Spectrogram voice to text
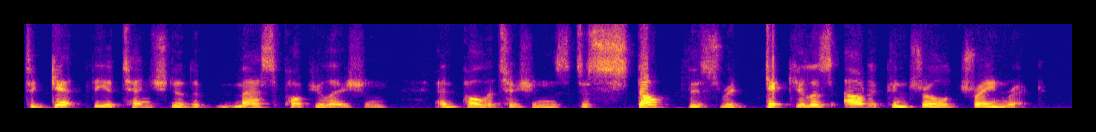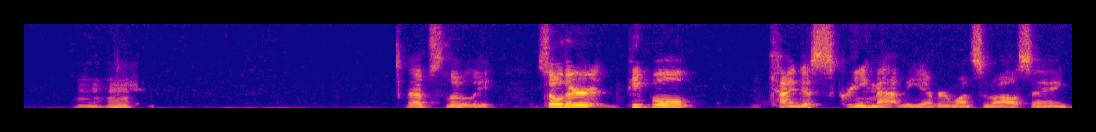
to get the attention of the mass population and politicians to stop this ridiculous, out of control train wreck. Mm-hmm. Absolutely. So there, people kind of scream at me every once in a while saying,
